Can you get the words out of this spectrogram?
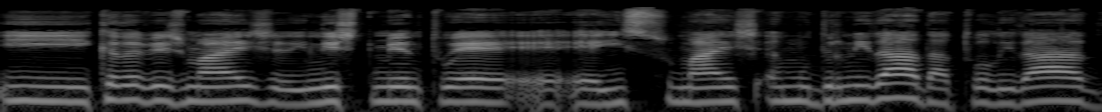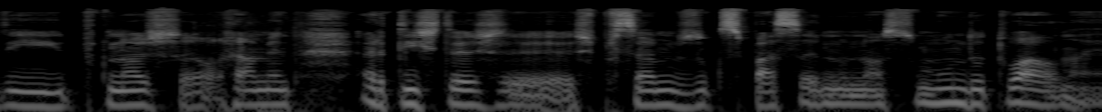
e cada vez mais, neste momento é, é, é, isso mais a modernidade, a atualidade, e porque nós realmente artistas eh, expressamos o que se passa no nosso mundo atual, não é?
